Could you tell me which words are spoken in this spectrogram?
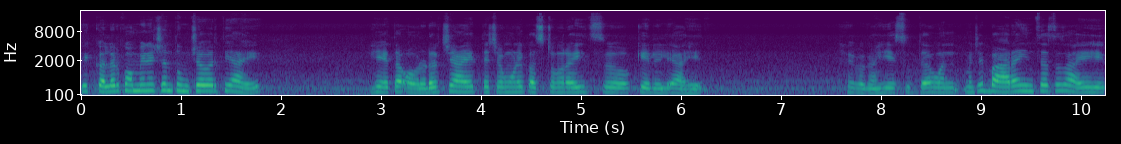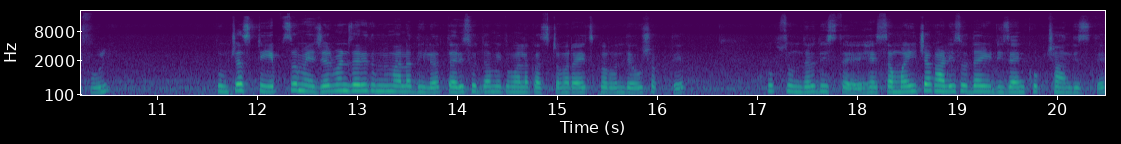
हे कलर कॉम्बिनेशन तुमच्यावरती आहे. हे आता ऑर्डरचे आहेत त्याच्यामुळे कस्टमराईज केलेले आहेत. हे बघा हे सुद्धा वन म्हणजे बारा इंचाचंच आहे हे फुल. तुमच्या स्टेपचं मेजरमेंट जरी तुम्ही मला दिलं तरीसुद्धा मी तुम्हाला कस्टमराईज करून देऊ शकते. खूप सुंदर दिसतंय. हे समईच्या खालीसुद्धा ही डिझाईन खूप छान दिसते.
